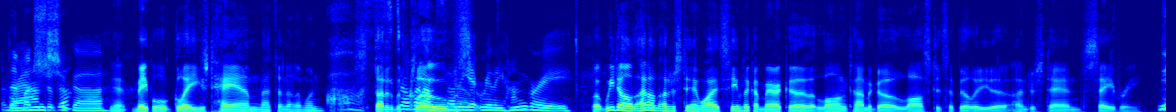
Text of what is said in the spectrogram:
And that Brown much sugar. Yeah, maple glazed ham. That's another one. Oh, Studded with cloves. it, I'm starting to get really hungry. But we don't. I don't understand why. It seems like America a long time ago lost its ability to understand savory. we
